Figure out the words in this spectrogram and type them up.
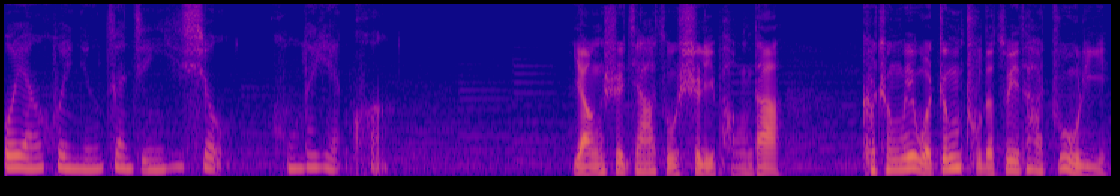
欧阳慧宁攥紧衣袖，红了眼眶。杨氏家族势力庞大，可成为我争储的最大助力，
